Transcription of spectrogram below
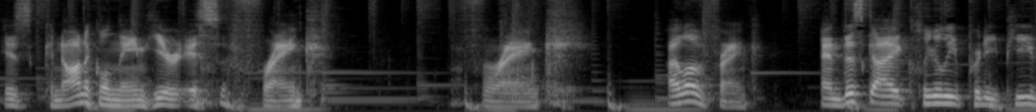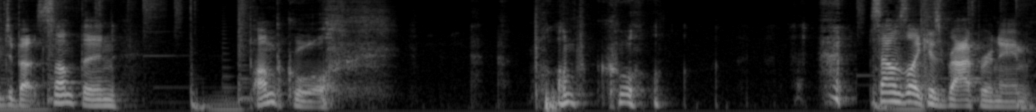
his canonical name here is Frank. Frank. I love Frank. And this guy clearly pretty peeved about something. Pump cool. Pump cool. Sounds like his rapper name.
